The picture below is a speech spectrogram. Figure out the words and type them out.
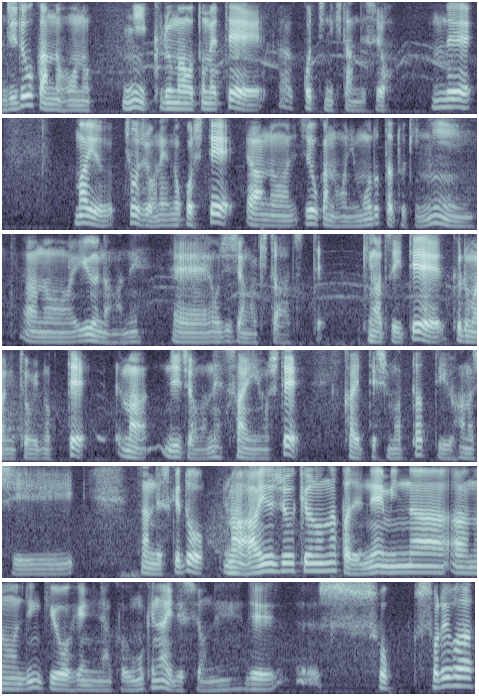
児童館の方のに車を止めてこっちに来たんですよ。で眉長女をね残してあの児童館の方に戻った時にあの優奈がね、えー、おじいちゃんが来たっつって気がついて車に飛び乗ってまあじいちゃんはねサインをして帰ってしまったっていう話なんですけどまあああいう状況の中でねみんなあの臨機応変になんか動けないですよね。でそそれは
